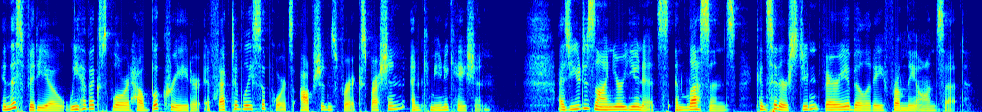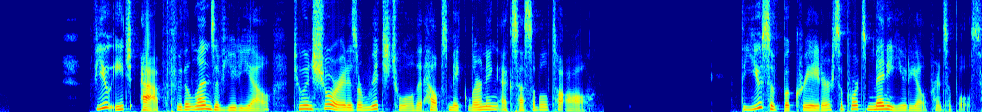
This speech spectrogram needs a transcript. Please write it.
In this video, we have explored how Book Creator effectively supports options for expression and communication. As you design your units and lessons, consider student variability from the onset. View each app through the lens of UDL to ensure it is a rich tool that helps make learning accessible to all. The use of Book Creator supports many UDL principles.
